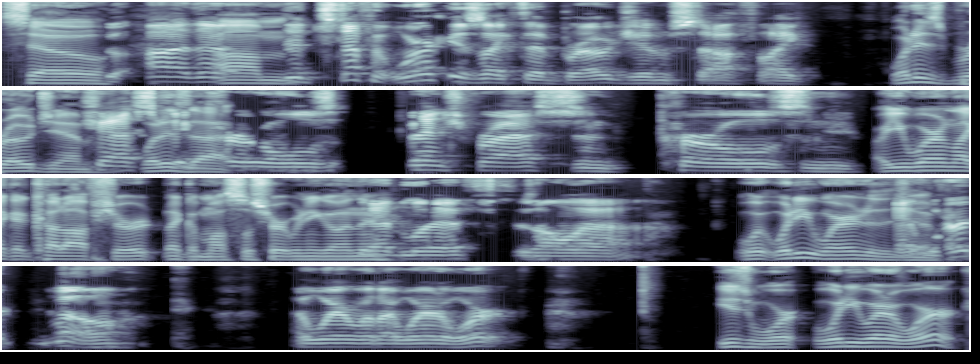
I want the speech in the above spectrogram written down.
So Uh, the, Um, the stuff at work is like the bro gym stuff, like what is bro gym? chest What is and that? curls, bench press and curls and Are you wearing like a cutoff shirt, like a muscle shirt when you go in there? deadlifts and all that. What, what are you wearing to the At work, no. I wear what I wear to work, You just work. What do you wear to work?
